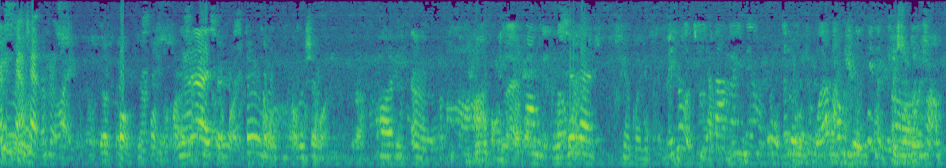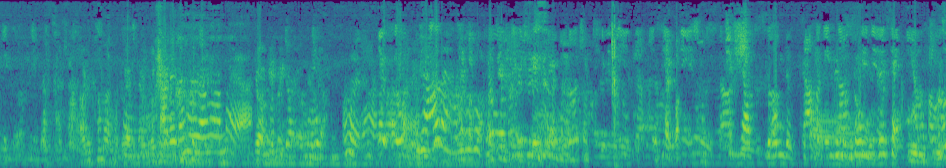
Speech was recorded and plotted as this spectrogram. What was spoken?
哎，你俩现在都是外语。你现在学都是不是我？哦，嗯，你现在学国际关系？没事，我就是大概那样。但是我要把学费的知识多少那个那个而且他们很多哪里等会儿让他买啊？要没没有。我会等会儿。有有啥的？还是我不用。就是要自动的，然后给你当天天的一样方式，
